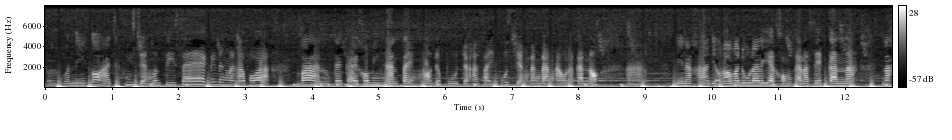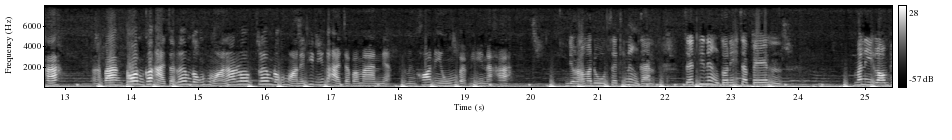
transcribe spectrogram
เออวันนี้ก็อาจจะมีเสียงดนตรีแทรกนิดนึงนะคะ เพราะว่าบ้านใกล้ๆเขามีงานแต่งเนาะเดี๋ยวปูจะอาศัยพูดเสียงดัง ๆ เอาแล้วกันเนาะอ่านี่นะคะ เดี๋ยวเรามาดูรายละเอียดของแต่ละเซตกันนะนะคะบางต้นก็อาจจะเริ่มลงหัวนะเริ่มเริ่มลงหัวในที่นี้ก็อาจจะประมาณเนี่ยหนึ่งข้อนิ้วแบบนี้นะคะ เดี๋ยวเรามาดูเซตที่หนึ่งกัน เซตที่หนึ่งตัวนี้จะเป็น มณีล้อมเพ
